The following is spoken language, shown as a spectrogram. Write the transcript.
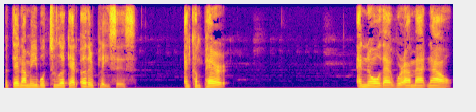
But then I'm able to look at other places and compare and know that where I'm at now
